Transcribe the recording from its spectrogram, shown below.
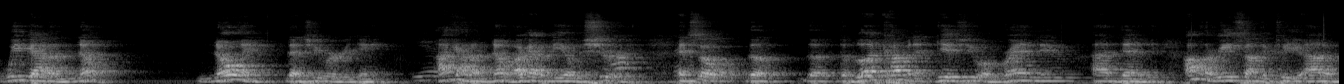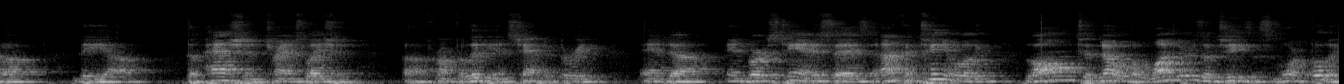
we got to know, knowing that you were redeemed. Yes. I got to know. I got to be of a surety. And so the, the, the blood covenant gives you a brand new identity. I want to read something to you out of uh, the, uh, the Passion Translation uh, from Philippians chapter 3. And uh, in verse 10, it says, And I continually long to know the wonders of Jesus more fully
